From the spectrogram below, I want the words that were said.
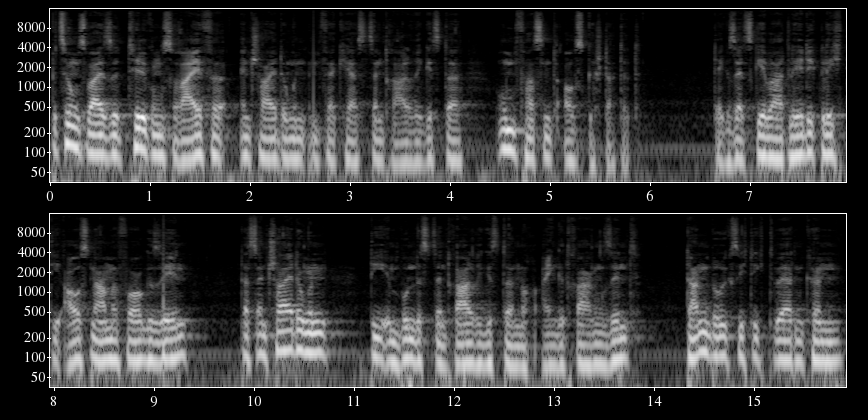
bzw. tilgungsreife Entscheidungen im Verkehrszentralregister umfassend ausgestattet. Der Gesetzgeber hat lediglich die Ausnahme vorgesehen, dass Entscheidungen, die im Bundeszentralregister noch eingetragen sind dann berücksichtigt werden können,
